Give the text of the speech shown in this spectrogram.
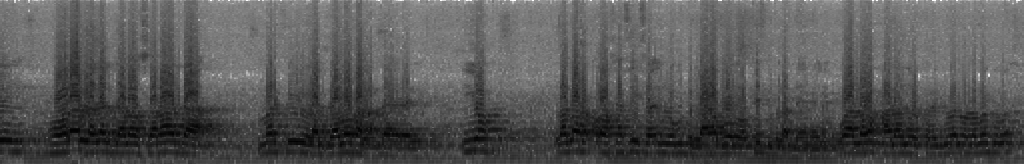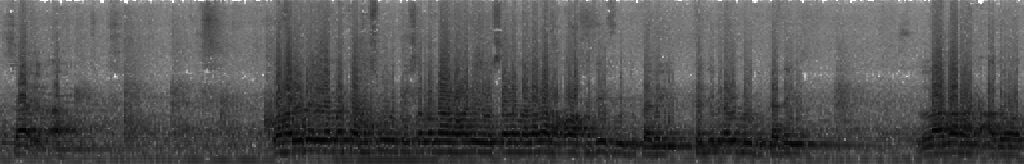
in hore laga galo salaada markii la galoba la dheereeyo iyo laba rag oo khafiifa in lagu bilaabo oo kadib la dheereeyo waa laba xaaladood kala duwan oo labaduba saa'iq ah. Waxa uu leeyahay marka rasuulku sala allahu calayhi wasalam laba rag oo khafiifuu dukaday kadibna wuxuu dukaday laba ragcadood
